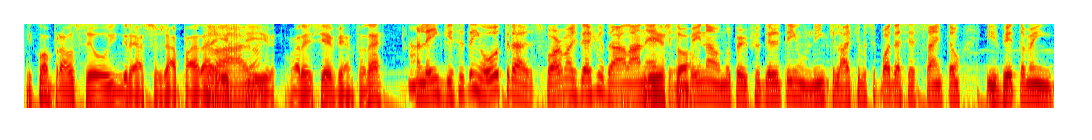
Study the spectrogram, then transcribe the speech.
e comprar o seu ingresso já para, Claro. este, para esse evento, né? Além disso, tem outras formas de ajudar lá, né? Isso. Tem bem no, no perfil dele tem um link lá que você pode acessar então e ver também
